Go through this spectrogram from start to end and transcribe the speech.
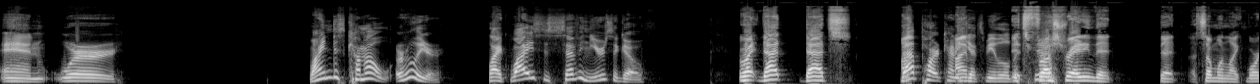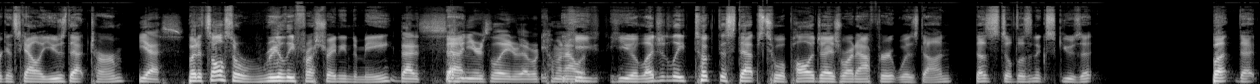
And we're. Why didn't this come out earlier? Like, why is this seven years ago? Right. That that's That part kind of gets me a little bit. It's too. frustrating that that someone like Morgan Scalley used that term, Yes. but it's also really frustrating to me. That it's seven That years later that we're coming out he with. he allegedly took the steps to apologize right after it was done. Does still doesn't excuse it, but that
